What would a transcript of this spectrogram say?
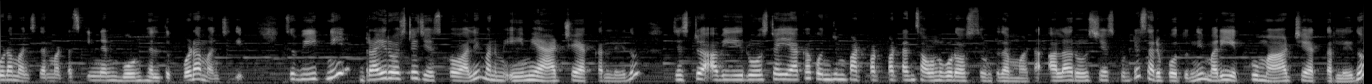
కూడా మంచిది అనమాట స్కిన్ అండ్ బోన్ హెల్త్కి కూడా మంచిది. సో వీటిని డ్రై రోస్టే చేసుకోవాలి. మనం ఏమీ యాడ్ చేయక్కర్లేదు. జస్ట్ అవి రోస్ట్ అయ్యాక కొంచెం పట్ పట్ పట్ అని సౌండ్ కూడా వస్తుంటుంది అనమాట అలా రోస్ట్ చేసుకుంటే సరిపోతుంది. మరీ ఎక్కువ మార్చేయక్కర్లేదు.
